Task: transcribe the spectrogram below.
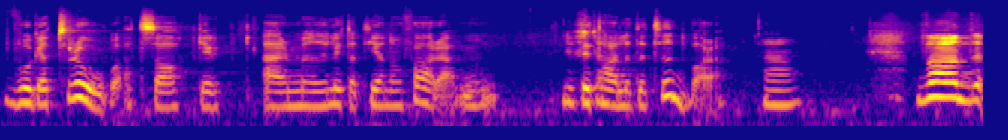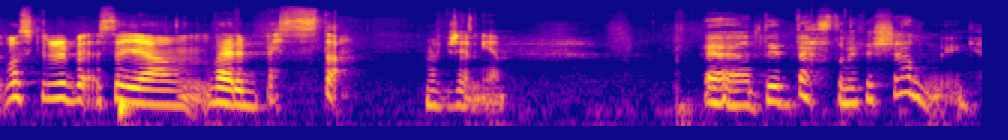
våga tro att saker är möjligt att genomföra. Men Just det det. tar lite tid bara. Ja. Vad, vad skulle du säga, vad är det bästa med försäljningen? Eh, det bästa med försäljning?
